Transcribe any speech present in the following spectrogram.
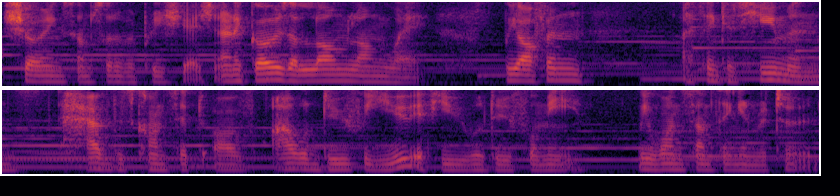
showing some sort of appreciation. And it goes a long, long way. We often, I think, as humans, have this concept of, I will do for you if you will do for me. We want something in return.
